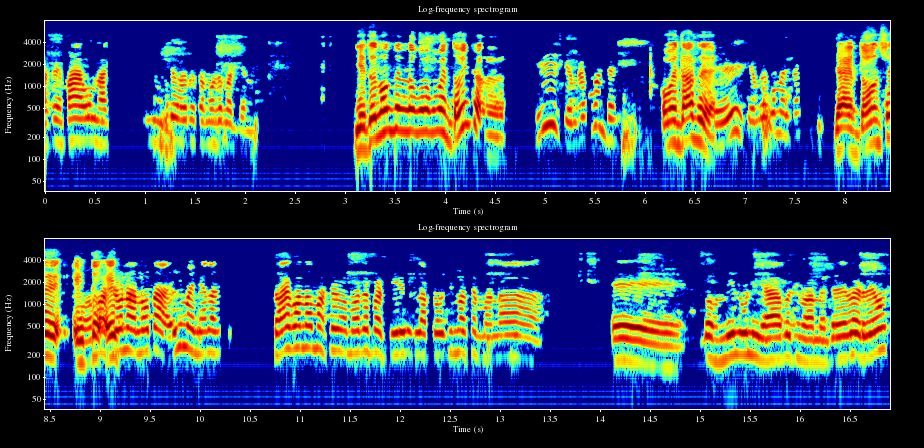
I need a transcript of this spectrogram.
Hace más de un año que estamos repartiendo. ¿Y esto no te lo comentó internet? Sí, siempre comenté. ¿Comentaste? Sí, siempre comenté. Ya, entonces, esto Vamos a es... hacer una nota ahí mañana. ¿Sabes cuándo vamos a hacer? Vamos a repartir la próxima semana eh, 2.000 unidades aproximadamente de verdeos.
